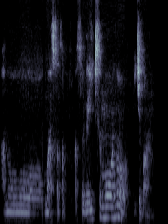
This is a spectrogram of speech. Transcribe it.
あのまあ、スタートアップとか、それがいつもの一番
